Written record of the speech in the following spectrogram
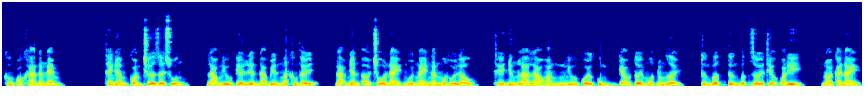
không có khả năng ném. Thanh âm còn chưa rơi xuống, lão ngưu kia liền đã biến mất không thấy, đạo nhân ở chỗ này ngồi ngay ngắn một hồi lâu, thế nhưng là lão hoàng ngưu cuối cùng kéo tới một nhóm người, từng bước từng bước giới thiệu qua đi, nói cái này,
